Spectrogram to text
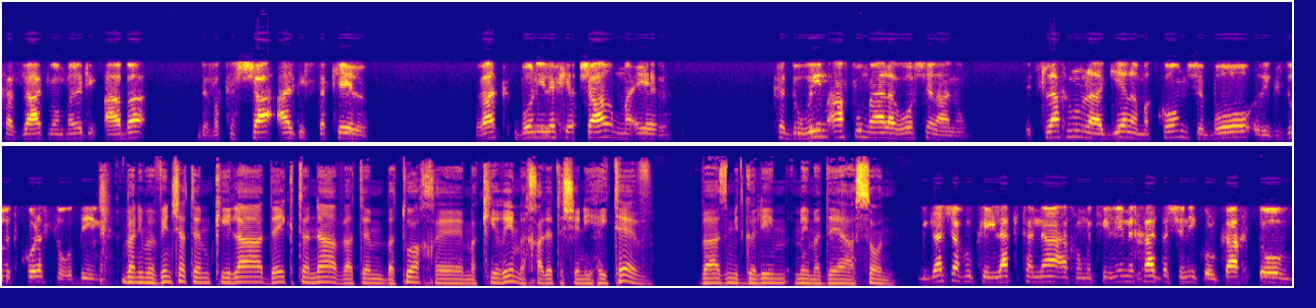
חזק ואומרת לי, אבא, בבקשה אל תסתכל, רק בוא נלך ישר מהר. כדורים עפו מעל הראש שלנו. הצלחנו להגיע למקום שבו ריכזו את כל השורדים. ואני מבין שאתם קהילה די קטנה ואתם בטוח uh, מכירים אחד את השני היטב, ואז מתגלים ממדי האסון. בגלל שאנחנו קהילה קטנה, אנחנו מכירים אחד את השני כל כך טוב,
